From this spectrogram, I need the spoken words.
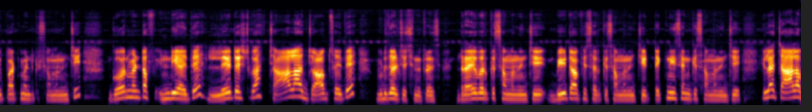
డిపార్ట్మెంట్కి సంబంధించి గవర్నమెంట్ ఆఫ్ ఇండియా అయితే లేటెస్ట్గా చాలా జాబ్స్ అయితే విడుదల చేసింది ఫ్రెండ్స్. డ్రైవర్కి సంబంధించి బీట్ ఆఫీసర్కి సంబంధించి టెక్నీషియన్కి సంబంధించి ఇలా చాలా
